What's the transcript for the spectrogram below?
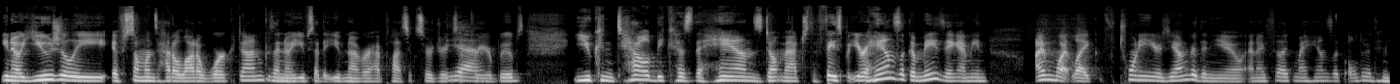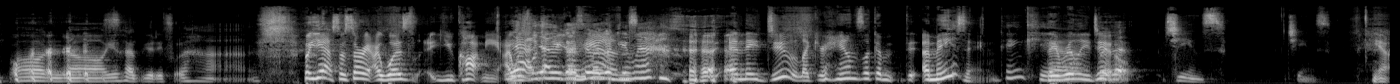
you know, usually if someone's had a lot of work done, because I know you've said that you've never had plastic surgery except Yeah. for your boobs, you can tell because the hands don't match the face, but your hands look amazing. I mean, I'm what, like 20 years younger than you, and I feel like my hands look older than yours. oh no, you have beautiful hands. But yeah, so sorry, I was, you caught me. I yeah, was looking because at your hands, at and they do. Like your hands look am- amazing. Thank you. They really do. But, uh, genes, genes. Yeah.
